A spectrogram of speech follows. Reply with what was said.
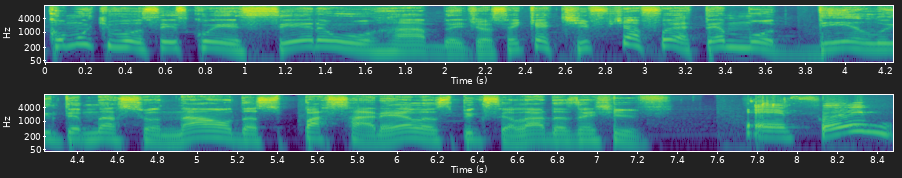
como que vocês conheceram o Hablet? Eu sei que a Chief já foi até modelo internacional das passarelas pixeladas, né, Chief? É, foi,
